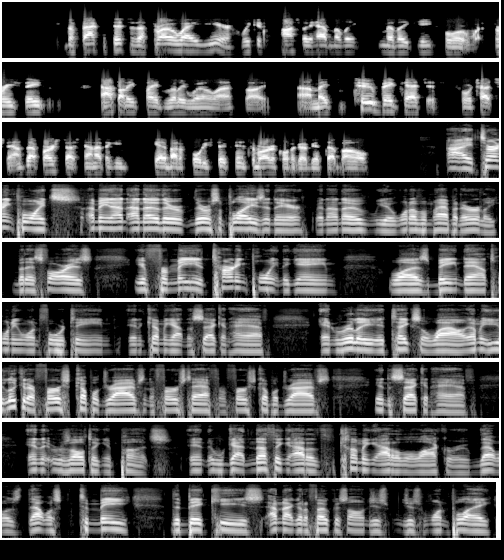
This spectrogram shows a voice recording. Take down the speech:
The fact that this is a throwaway year, we could possibly have Malik Malik Heath for what three seasons. I thought he played really well last night uh, made two big catches for touchdowns. That first touchdown, I think he, had about a 46 inch vertical to go get that ball. All right, turning points. I mean, I, I, know there there were some plays in there, and I know you know one of them happened early. But as far as know, for me, a turning point in the game was being down 21-14 and coming out in the second half. And really, it takes a while. I mean, you look at our first couple drives in the first half and first couple drives in the second half, and it resulting in punts and we got nothing out of coming out of the locker room. That was that was to me the big keys. I'm not going to focus on just just one play.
